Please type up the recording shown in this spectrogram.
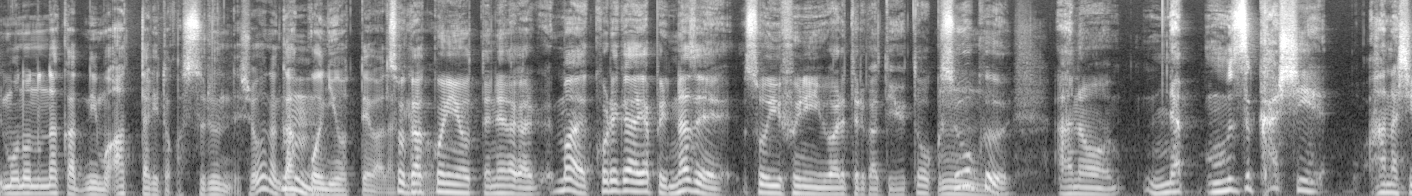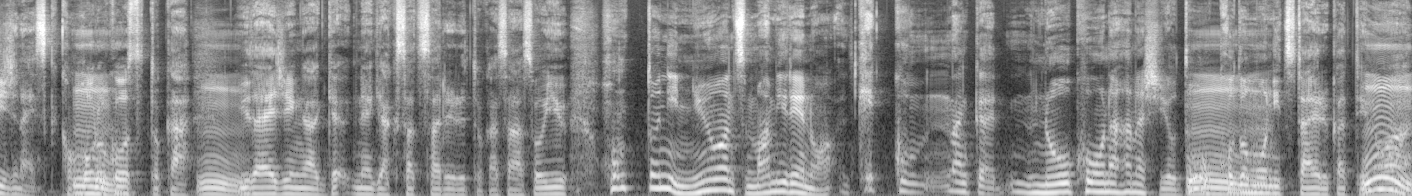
ものの中にもあったりとかするんでしょ？学校によってはだけど、そう学校によってね。だからまあこれがやっぱりなぜそういうふうに言われてるかというとすごく、あのな難しい話じゃないですか、ホロコーストとか、ユダヤ人が、虐ね、虐殺されるとかさそういう本当にニュアンスまみれの結構なんか濃厚な話をどう子供に伝えるかっていうのは、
